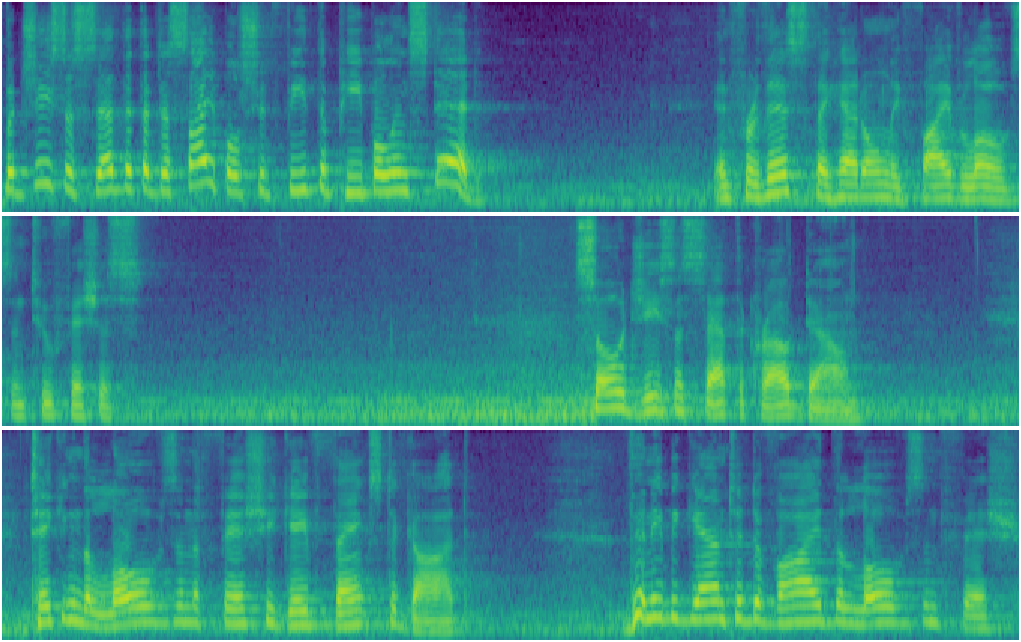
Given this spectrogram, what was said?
But Jesus said that the disciples should feed the people instead. And for this, they had only five loaves and two fishes. So Jesus sat the crowd down. Taking the loaves and the fish, he gave thanks to God. Then he began to divide the loaves and fish.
